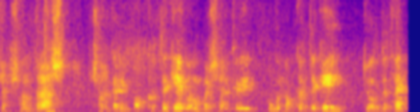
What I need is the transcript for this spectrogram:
সব সন্ত্রাস সরকারি পক্ষ থেকে এবং বেসরকারি উভয় পক্ষ থেকেই চলতে থাকবে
